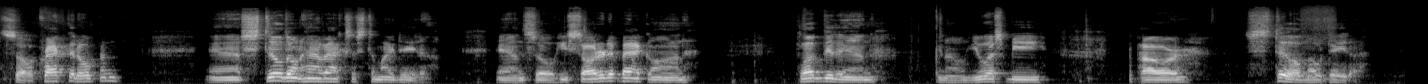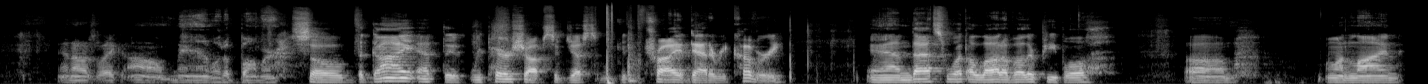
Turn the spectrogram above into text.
So cracked it open, and I still don't have access to my data. And so he soldered it back on, plugged it in, you know, USB, power, still no data. And I was like, oh man, what a bummer. So the guy at the repair shop suggested we could try a data recovery. And that's what a lot of other people um, online.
